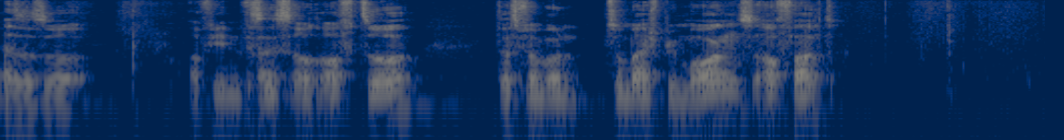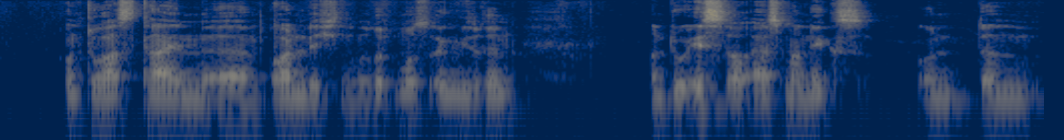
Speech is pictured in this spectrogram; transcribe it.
Also so, Auf jeden es Fall. ist auch oft so, dass wenn man zum Beispiel morgens aufwacht und du hast keinen äh, ordentlichen Rhythmus irgendwie drin und du isst auch erstmal nichts und dann,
